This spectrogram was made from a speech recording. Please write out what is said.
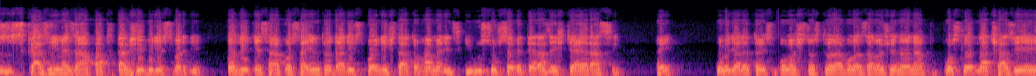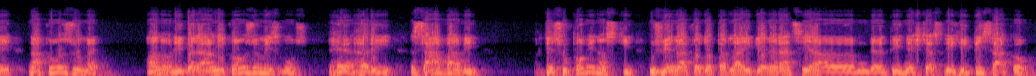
Skazíme Západ tak, že bude smrdiť. Pozrite sa, ako sa im to darí v Spojených štátoch amerických. Už sú v sebe teraz ešte aj rasy. Hej? No veď ale to je spoločnosť, ktorá bola založená na, posledná časť jej na konzume. Áno, liberálny konzumizmus, hry, zábavy, kde sú povinnosti. Už vieme, ako dopadla ich generácia e, tých nešťastných hypisákov.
